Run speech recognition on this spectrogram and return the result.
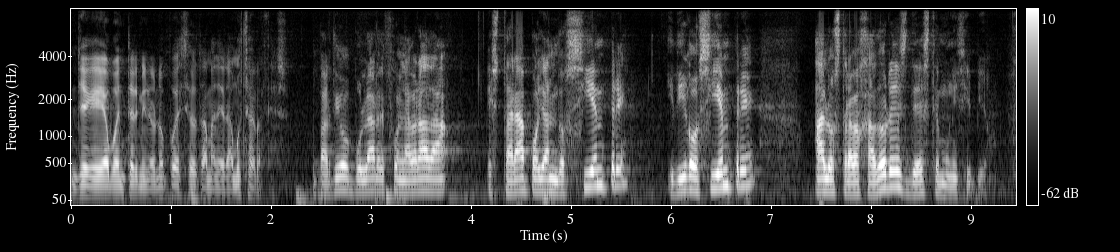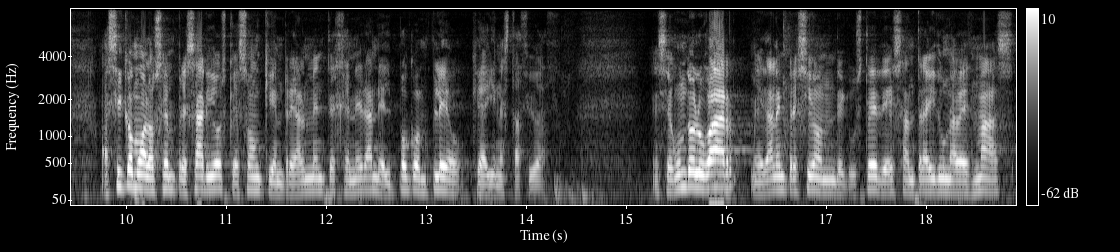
llegue a buen término. No puede ser de otra manera. Muchas gracias. El Partido Popular de Fuenlabrada estará apoyando siempre, y digo siempre, a los trabajadores de este municipio así como a los empresarios, que son quienes realmente generan el poco empleo que hay en esta ciudad. En segundo lugar, me da la impresión de que ustedes han traído una vez más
